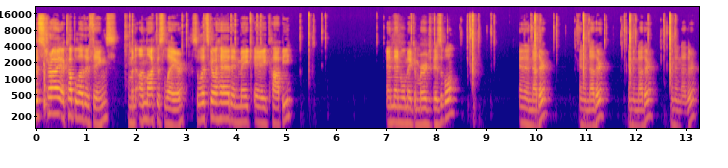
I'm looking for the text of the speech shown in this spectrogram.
Let's try a couple other things. I'm going to unlock this layer. So let's go ahead and make a copy. And then we'll make a merge visible. And another, and another, and another, and another.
